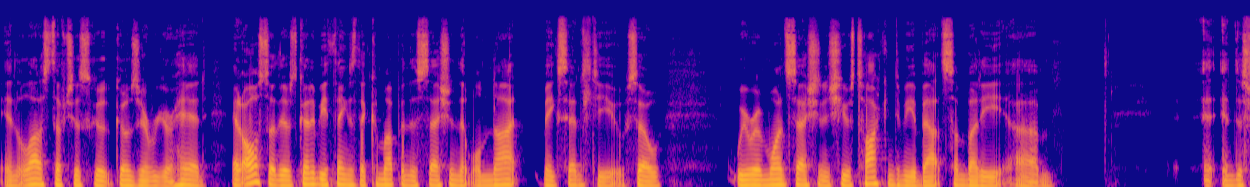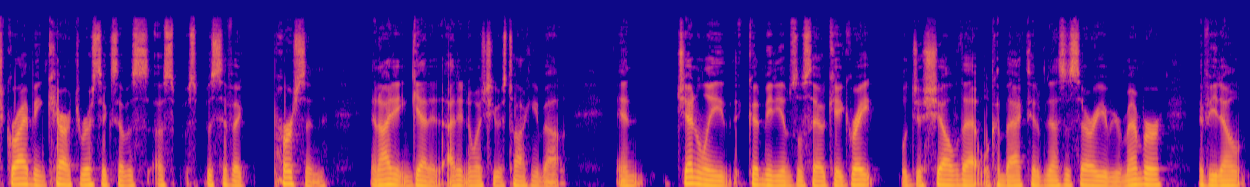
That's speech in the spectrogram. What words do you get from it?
And a lot of stuff just goes over your head. And also, there's going to be things that come up in the session that will not make sense to you. So, we were in one session and she was talking to me about somebody um, and describing characteristics of a, a, specific person, and I didn't get it. I didn't know what she was talking about. And generally, good mediums will say, "Okay, great, we'll just shelve that. We'll come back to it if necessary. If you remember, if you don't,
